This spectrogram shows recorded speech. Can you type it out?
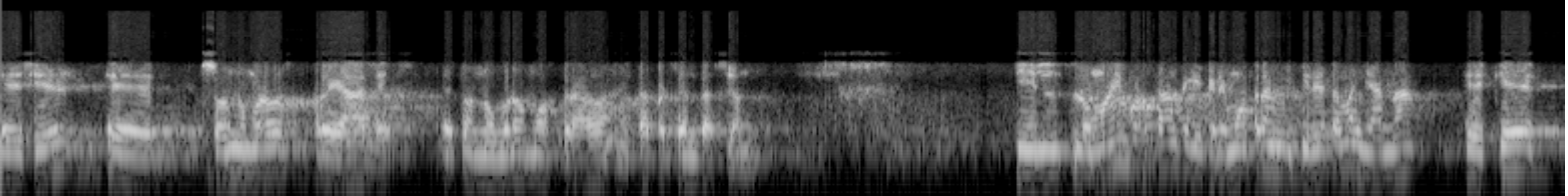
Es decir, eh, son números reales, estos números mostrados en esta presentación. Y lo más importante que queremos transmitir esta mañana es que,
